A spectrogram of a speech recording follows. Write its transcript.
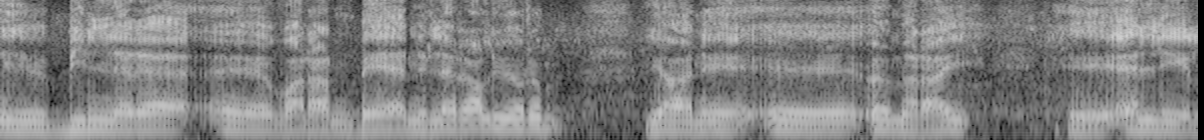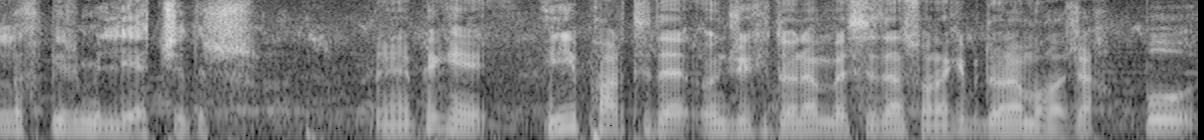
e, binlere e, varan beğeniler alıyorum. Yani e, Ömer Ay e, 50 yıllık bir milliyetçidir. E, peki İyi Parti'de önceki dönem ve sizden sonraki bir dönem olacak. Bu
